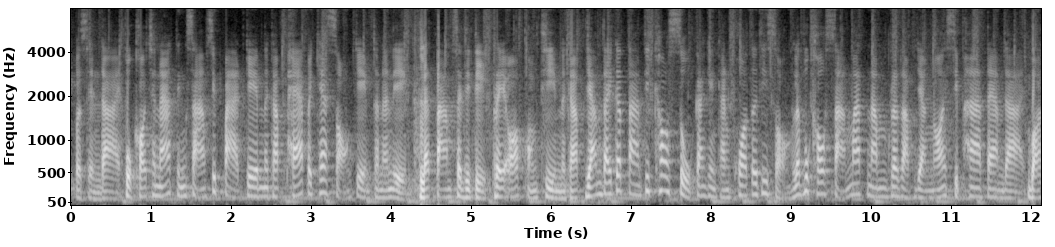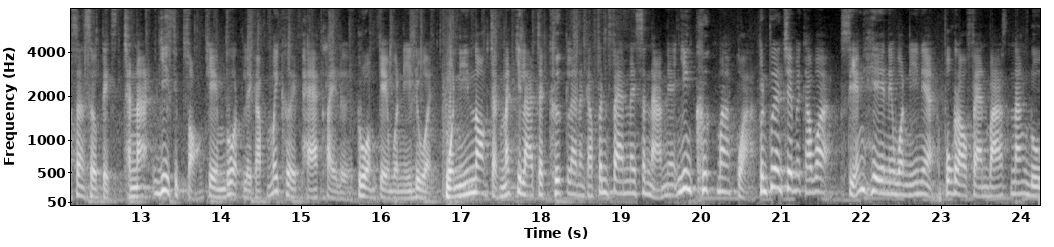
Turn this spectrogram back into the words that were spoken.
40%ได้ พวกเขาชนะถึง 38 เกมนะครับแพ้ไปแค่ 2 เกมเท่านั้นเอง และตามสถิติเพลย์ออฟของทีมนะครับยามใดก็ตามที่เข้าสู่การแข่งขันควอเตอร์ที่ 2 และพวกเขาสามารถนำระดับอย่างน้อย 15 แต้มได้บอสตันเซลติกส์ชนะ 22 เกมรวดเลยครับไม่เคยแพ้ใครเลย รวมเกมวันนี้ด้วย วันนี้นอกจากนักกีฬาจะคึกแล้วนะครับแฟนๆในสนามเนี่ยยิ่งคึกมากกว่า เพื่อนๆเชื่อไหมครับว่าเสียงเฮในวันนี้เนี่ยพวกเราแฟนบาสนั่งดู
